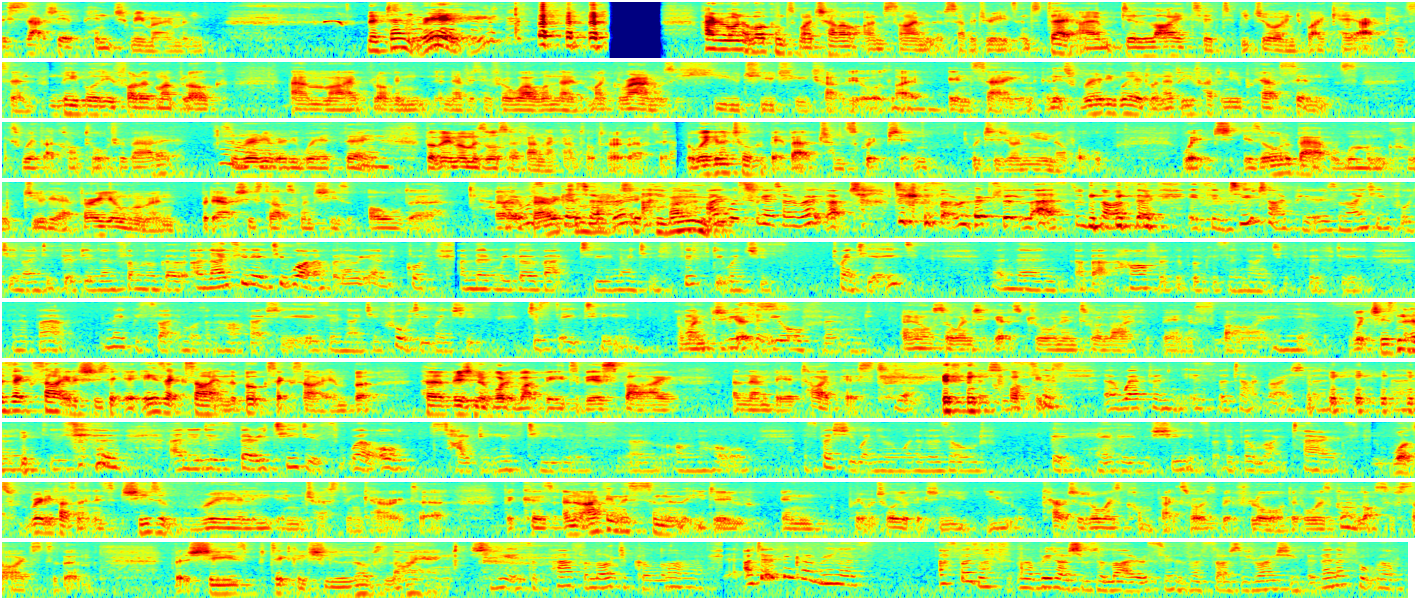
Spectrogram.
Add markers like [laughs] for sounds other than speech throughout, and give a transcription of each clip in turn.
This is actually a pinch me moment. No, don't really. [laughs] Hi everyone and welcome to my channel. I'm Simon of Savidge Reads and today I am delighted to be joined by Kate Atkinson. People who followed my blog and my blog and, and everything for a while will know that my gran was a huge, huge, huge fan of yours, like insane. And it's really weird whenever you've had a new book out since, it's weird that I can't talk to her about it. It's a really, Oh, really weird thing. yeah. But my mum is also a fan and I can't talk to her about it. But we're going to talk a bit about Transcription, which is your new novel, which is all about a woman called Juliet, very young woman, but it actually starts when she's older. I always very forget I wrote, moment. [laughs] I always forget I wrote that [laughs] chapter because I wrote it last. And I'll say it's in two time periods, 1940 and 1950, and then someone will go, uh, and 1981, I'm going, oh yeah, of course. And then we go back to 1950 when she's 28, and then about half of the book is in 1950, and about maybe slightly more than half actually is in 1940 when she's just 18 And when she gets- recently orphaned. And also when she gets drawn into a life of being a spy. Yes. Which isn't as exciting as she thinks. It is exciting, the book's exciting, but her vision of what it might be to be a spy and then be a typist Yes, [laughs] so quite. [laughs] a weapon is the typewriter, and, [laughs] and it is very tedious. Well, all typing is tedious um, on the whole, especially when you're in one of those old, big, heavy machines that are built like tanks. What's really fascinating is she's a really interesting character because, and I think this is something that you do in pretty much all your fiction. You, you characters are always complex, are always a bit flawed. They've always got Mm. lots of sides to them. But she's particularly she loves lying. She is a pathological liar. I don't think I realised. I suppose I, th- I realised she was a liar as soon as I started writing, but then I thought, well,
